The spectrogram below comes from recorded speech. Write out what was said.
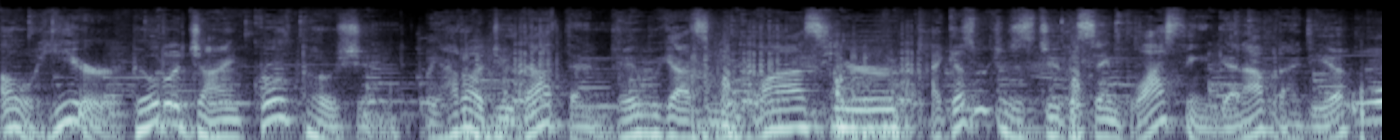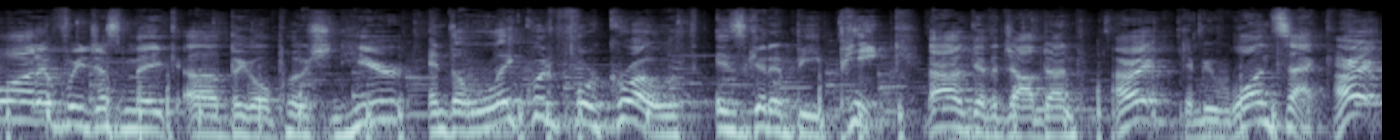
Oh, here. Build a giant growth potion. Wait, how do I do that then? Okay, we got some glass here. I guess we can just do the same glass thing again. I have an idea. What if we just make a big old potion here, and the liquid for growth is gonna be pink. That'll get the job done. All right, give me one sec. All right,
